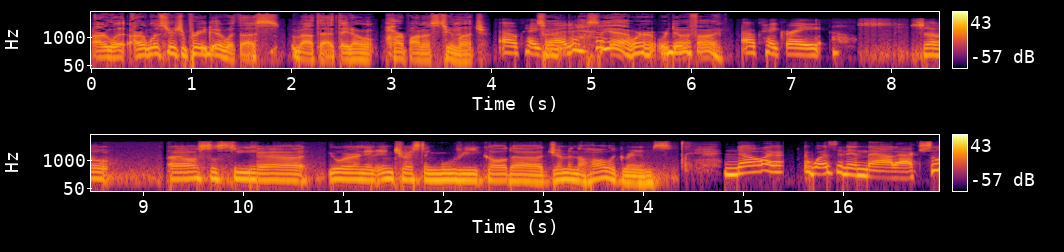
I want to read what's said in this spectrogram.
Our li- our listeners are pretty good with us about that. They don't harp on us too much. Okay. So, good. so yeah, we're we're doing fine. Okay. Great. So, I also see uh, you were in an interesting movie called uh, Jem and the Holograms. No, I wasn't in that actually.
